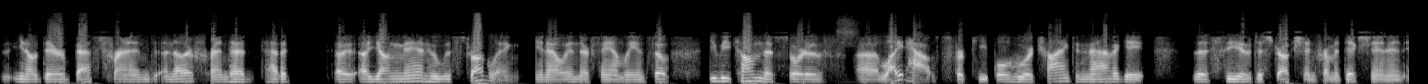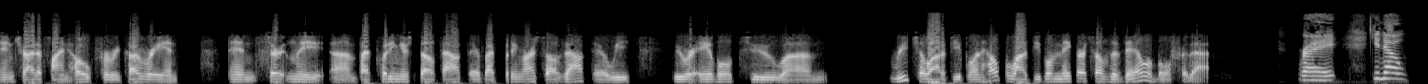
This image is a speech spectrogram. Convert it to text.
you know, their best friend, another friend, had had a a, a young man who was struggling, you know, in their family, and so you become this sort of uh, lighthouse for people who are trying to navigate the sea of destruction from addiction and, and try to find hope for recovery. And and certainly um, by putting yourself out there, by putting ourselves out there, we we were able to um, reach a lot of people and help a lot of people and make ourselves available for that. Right. You know,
